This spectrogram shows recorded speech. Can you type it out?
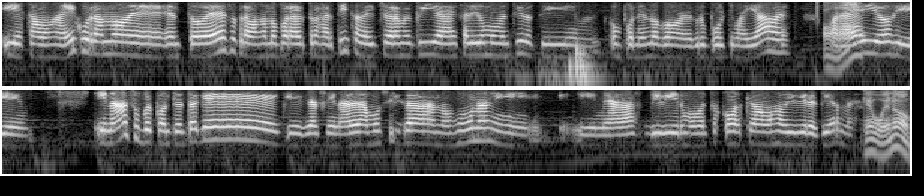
y estamos ahí currando en, en todo eso, trabajando para otros artistas. De hecho, ahora me pilla, he salido un momentito, estoy componiendo con el grupo Última Llave para Ajá. ellos y, y nada, súper contenta que, que, que al final la música nos una y, y me hagas vivir momentos como el que vamos a vivir el viernes. Qué bueno,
